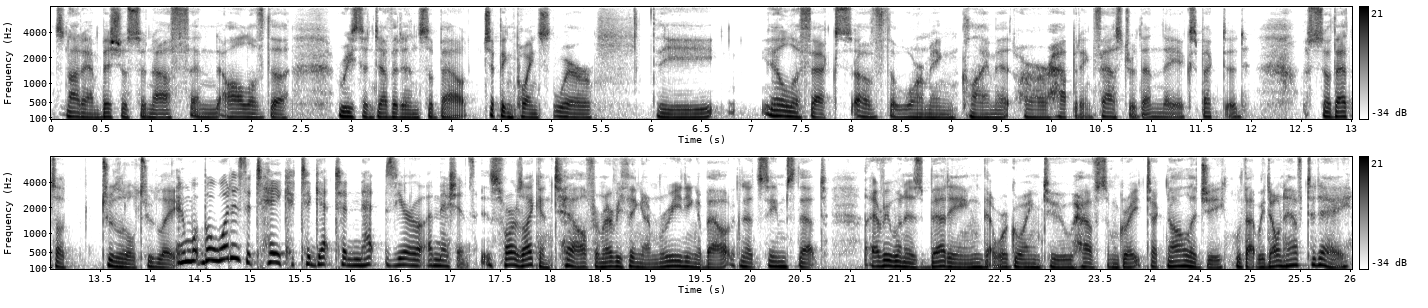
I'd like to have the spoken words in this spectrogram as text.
It's not ambitious enough, and all of the recent evidence about tipping points where the ill effects of the warming climate are happening faster than they expected. So that's a too little too late. And wh- but what does it take to get to net zero emissions? As far as I can tell from everything I'm reading about, it seems that everyone is betting that we're going to have some great technology that we don't have today,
